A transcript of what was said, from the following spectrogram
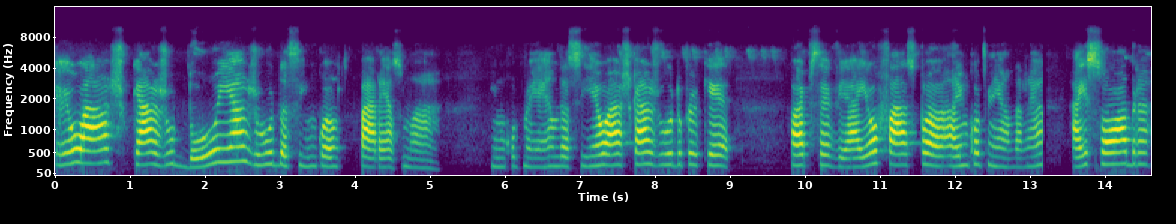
eu acho que ajudou e ajuda, assim, quando parece uma encomenda, assim, eu acho que ajuda, porque, olha pra você ver, aí eu faço a encomenda, né? Aí sobra,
